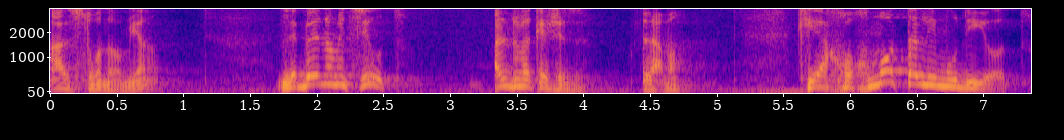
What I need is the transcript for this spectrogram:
האסטרונומיה, לבין המציאות. אל תבקש את זה. למה? כי החוכמות הלימודיות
